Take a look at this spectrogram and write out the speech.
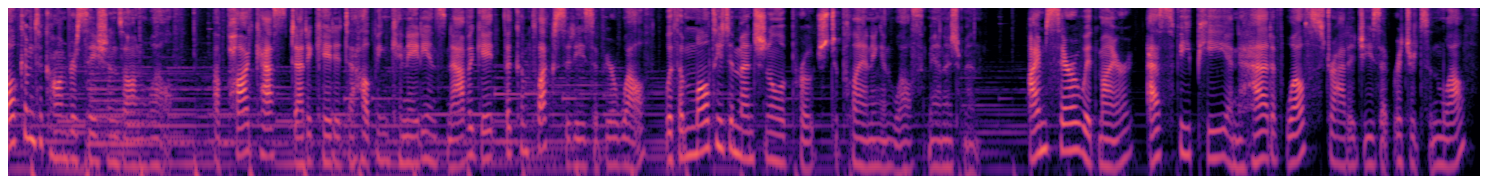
Welcome to Conversations on Wealth, a podcast dedicated to helping Canadians navigate the complexities of your wealth with a multidimensional approach to planning and wealth management. I'm Sarah Widmeyer, SVP and Head of Wealth Strategies at Richardson Wealth,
